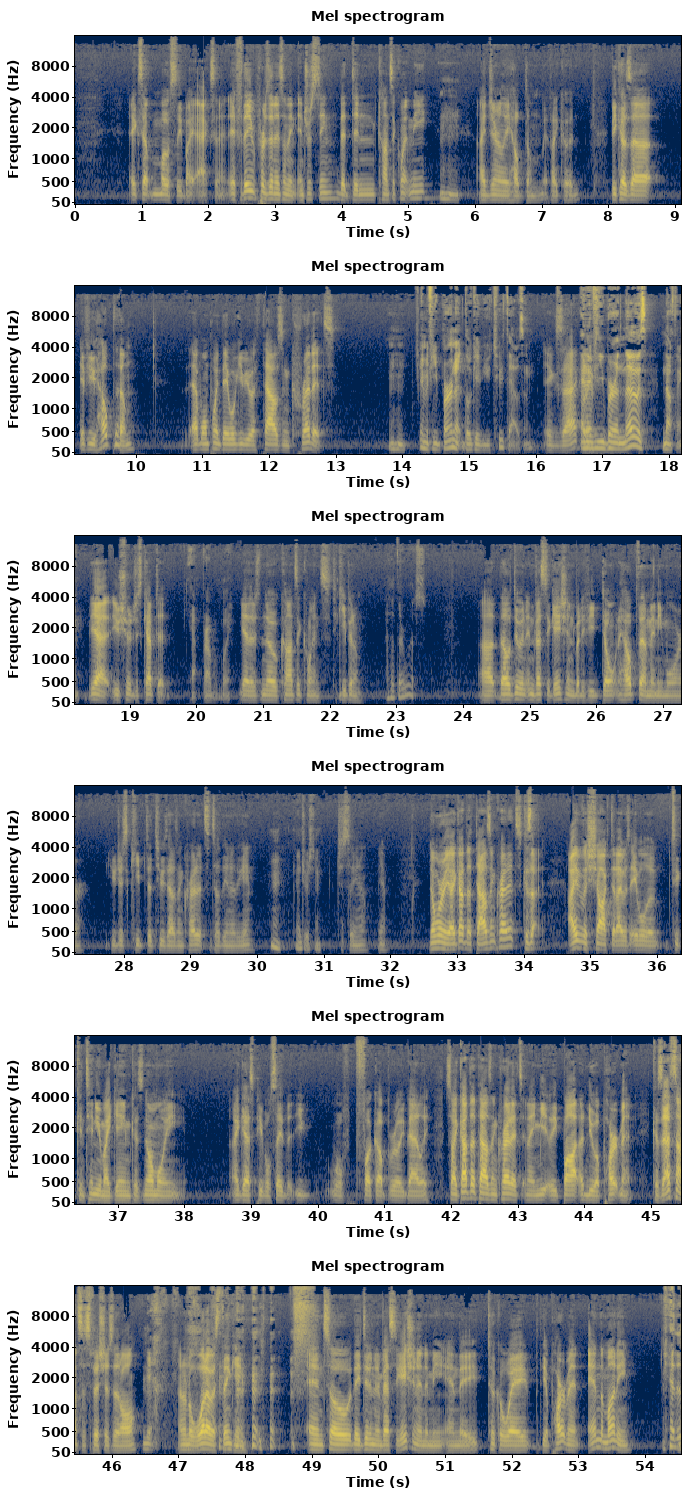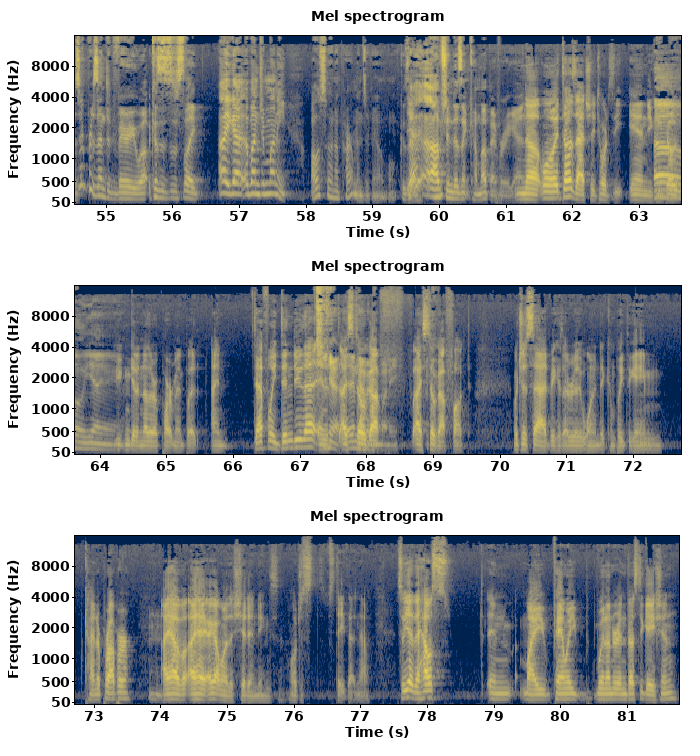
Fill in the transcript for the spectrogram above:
except mostly by accident. If they presented something interesting that didn't consequent me, Mm-hmm. I generally helped them if I could, because uh, if you help them, at one point they will give you a thousand credits. And if you burn it, they'll give you two thousand. Exactly. And if you burn those, nothing. yeah, you should have just kept it. Yeah, probably. Yeah, there's no consequence to keeping them. I thought there was. Uh, they'll do an investigation, but if you don't help them anymore, you just keep the 2,000 credits until the end of the game. Hmm, interesting. Just so you know, yeah. Don't worry, I got the thousand credits because I, I was shocked that I was able to to continue my game because normally, I guess people say that you will fuck up really badly. So I got the thousand credits and I immediately bought a new apartment because that's not suspicious at all. Yeah. I don't know what I was thinking. and so they did an investigation into me and they took away the apartment and the money. Yeah, those are presented very well because it's just like, oh, you got a bunch of money. Also, an apartment's available because that option doesn't come up ever again. No, well, it does actually towards the end. You can Oh, go, yeah, yeah, yeah. you can get another apartment, but I definitely didn't do that, and Yeah, I still got, money. I still got fucked, which is sad because I really wanted to complete the game kind of proper. Mm-hmm. I have, I, I got one of the shit endings. I'll just state that now. So yeah, the house and my family went under investigation.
